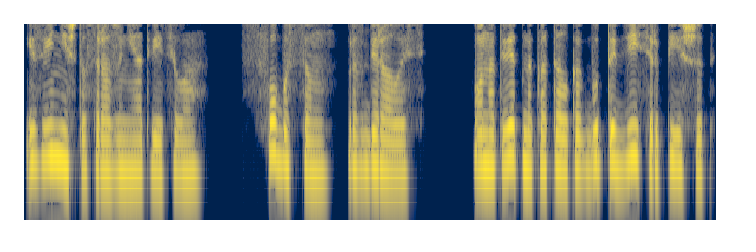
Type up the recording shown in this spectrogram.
Извини, что сразу не ответила. С Фобосом разбиралась. Он ответ накатал, как будто диссер пишет.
